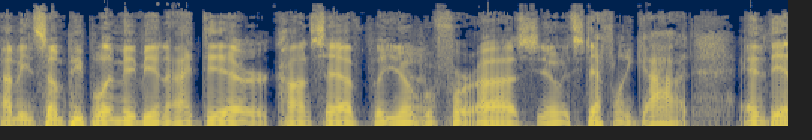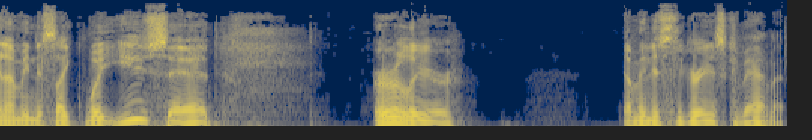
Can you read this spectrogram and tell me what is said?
I mean, some people it may be an idea or concept, but you know, Yeah. but for us, you know, it's definitely God. And then, I mean, it's like what you said earlier. I mean, it's the greatest commandment.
